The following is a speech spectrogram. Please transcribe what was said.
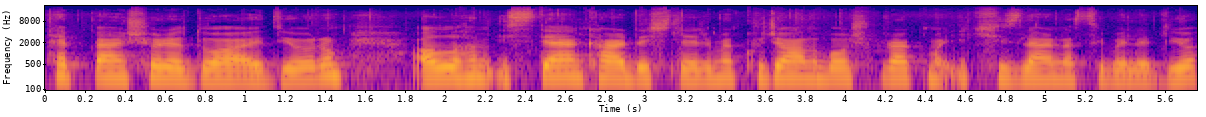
hep ben şöyle dua ediyorum. Allah'ım isteyen kardeşlerime kucağını boş bırakma ikizler nasip eyle diyor.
